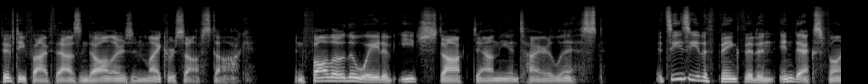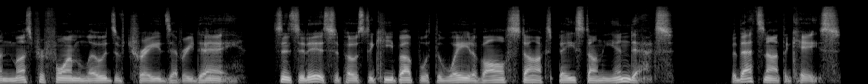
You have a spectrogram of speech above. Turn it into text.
$55,000 in Microsoft stock, and follow the weight of each stock down the entire list. It's easy to think that an index fund must perform loads of trades every day, since it is supposed to keep up with the weight of all stocks based on the index but that's not the case.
